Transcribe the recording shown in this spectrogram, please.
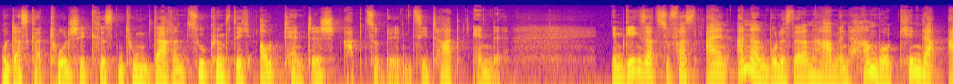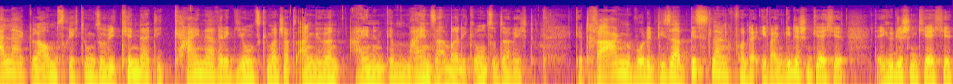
und das katholische Christentum darin zukünftig authentisch abzubilden. Zitat Ende. Im Gegensatz zu fast allen anderen Bundesländern haben in Hamburg Kinder aller Glaubensrichtungen sowie Kinder, die keiner Religionsgemeinschaft angehören, einen gemeinsamen Religionsunterricht. Getragen wurde dieser bislang von der evangelischen Kirche, der jüdischen Kirche,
